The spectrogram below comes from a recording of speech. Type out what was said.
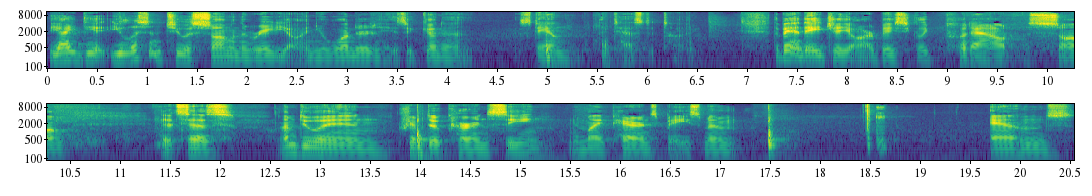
The idea you listen to a song on the radio and you wonder, is it gonna stand the test of time? The band AJR basically put out a song that says, I'm doing cryptocurrency in my parents' basement, and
